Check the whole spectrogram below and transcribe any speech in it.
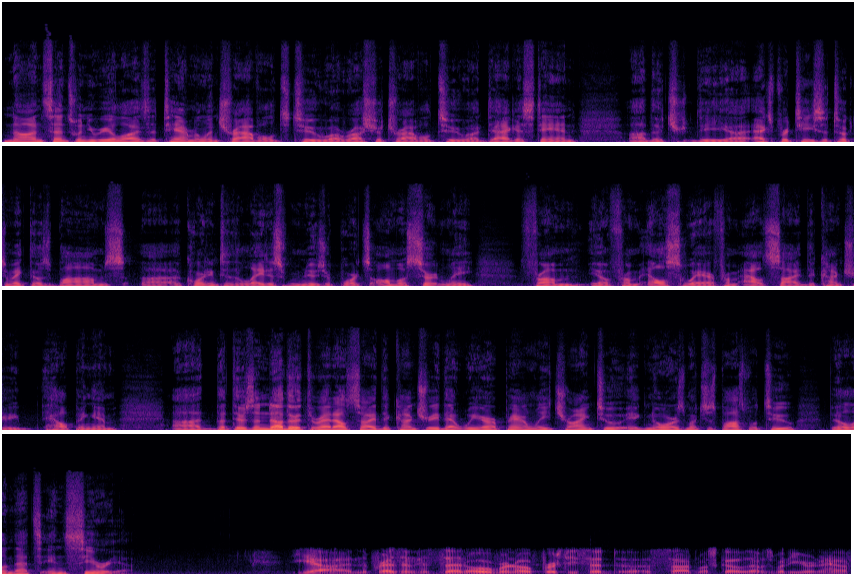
nonsense when you realize that Tamerlan traveled to uh, Russia, traveled to uh, Dagestan. Uh, the the uh, expertise it took to make those bombs, uh, according to the latest news reports, almost certainly from you know from elsewhere, from outside the country, helping him. but there's another threat outside the country that we are apparently trying to ignore as much as possible too, Bill, and that's in Syria. Yeah, and the president has said over and over. First, he said uh, Assad must go. That was about a year and a half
